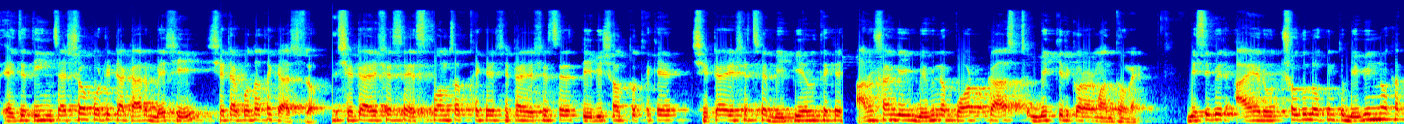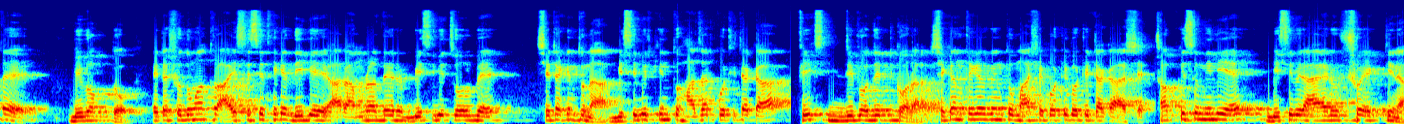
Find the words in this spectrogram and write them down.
এই যে তিন চারশো কোটি টাকার বেশি, সেটা কোথা থেকে আসলো? সেটা এসেছে স্পন্সর থেকে, সেটা এসেছে টিভি সত্ত্ব থেকে, সেটা এসেছে বিপিএল থেকে। আনুষঙ্গিক বিভিন্ন পডকাস্ট বিক্রি করার মাধ্যমে। বিসিবির আয়ের উৎসগুলো কিন্তু বিভিন্ন খাতে বিভক্ত। এটা শুধুমাত্র আইসিসি থেকে দিবে আর আমাদের বিসিবি চলবে সেটা কিন্তু না। বিসিবির কিন্তু হাজার কোটি টাকা ফিক্সড ডিপোজিট করা। সেখান থেকেও কিন্তু মাসে কোটি কোটি টাকা আসে। সবকিছু মিলিয়ে বিসিবির আয়ের উৎস একটি না,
